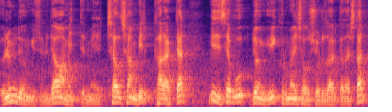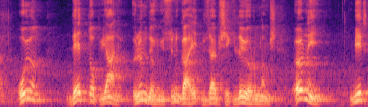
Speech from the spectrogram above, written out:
ölüm döngüsünü devam ettirmeye çalışan bir karakter. Biz ise bu döngüyü kırmaya çalışıyoruz arkadaşlar. Oyun Deathloop yani ölüm döngüsünü gayet güzel bir şekilde yorumlamış. Örneğin bir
